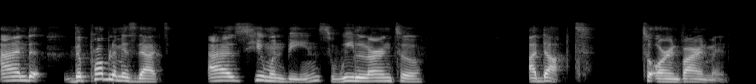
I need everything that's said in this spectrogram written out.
And the problem is that as human beings we learn to adapt to our environment.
